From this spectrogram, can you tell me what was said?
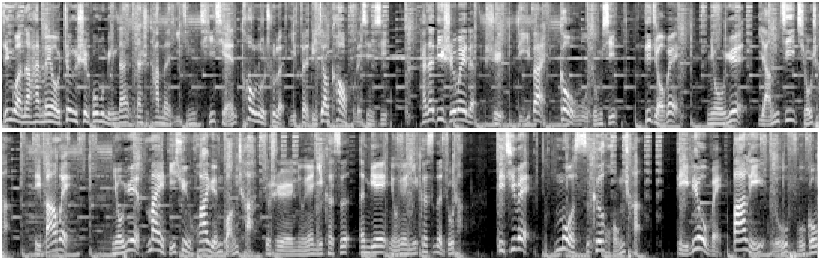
尽管呢还没有正式公布名单，但是他们已经提前透露出了一份比较靠谱的信息。排在第十位的是迪拜购物中心，第九位纽约洋基球场，第八位。纽约麦迪逊花园广场就是纽约尼克斯 NBA 纽约尼克斯的主场。第七位，莫斯科红场。第六位，巴黎卢浮宫。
